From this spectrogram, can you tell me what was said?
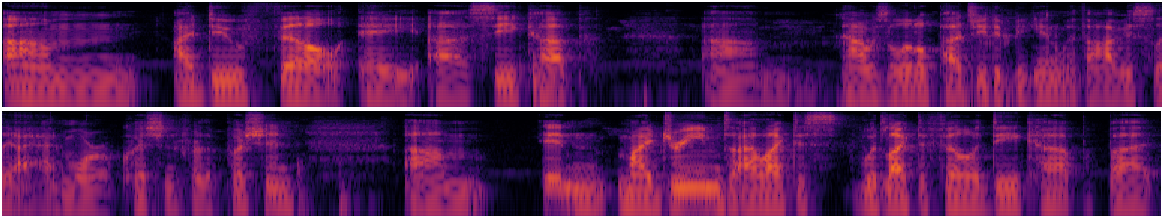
um, I do fill a uh, C cup. Um, I was a little pudgy to begin with. Obviously, I had more cushion for the pushing. Um, in my dreams, I like to would like to fill a D cup, but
